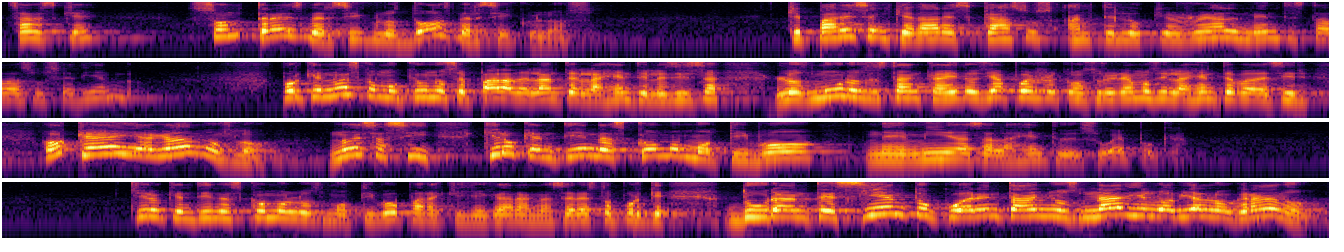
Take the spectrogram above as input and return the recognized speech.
¿Sabes qué? Son tres versículos, dos versículos, que parecen quedar escasos ante lo que realmente estaba sucediendo. Porque no es como que uno se para delante de la gente y les dice, los muros están caídos, ya pues reconstruiremos y la gente va a decir, ok, hagámoslo. No es así. Quiero que entiendas cómo motivó Nehemías a la gente de su época. Quiero que entiendas cómo los motivó para que llegaran a hacer esto, porque durante 140 años nadie lo había logrado.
